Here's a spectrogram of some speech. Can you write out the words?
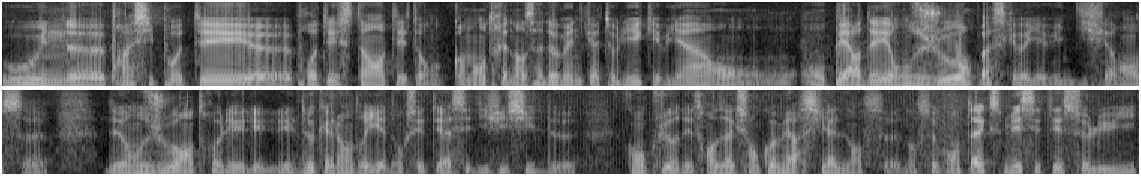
ou une principauté euh, protestante et qu'on entrait dans un domaine catholique, eh bien, on, perdait 11 jours parce qu'il y avait une différence euh, de 11 jours entre les, deux calendriers. Donc c'était assez difficile de conclure des transactions commerciales dans ce, dans ce contexte, mais c'était celui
